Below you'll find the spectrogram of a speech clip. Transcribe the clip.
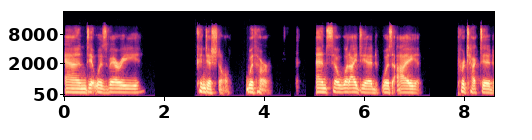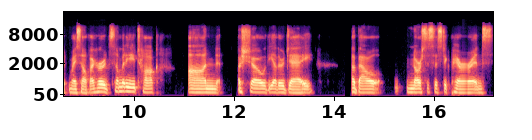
And it was very conditional with her. And so what I did was I protected myself. I heard somebody talk on a show the other day about narcissistic parents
